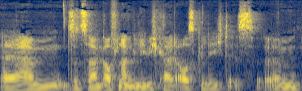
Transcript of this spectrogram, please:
ähm, sozusagen auf Langlebigkeit ausgelegt ist. Ähm,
